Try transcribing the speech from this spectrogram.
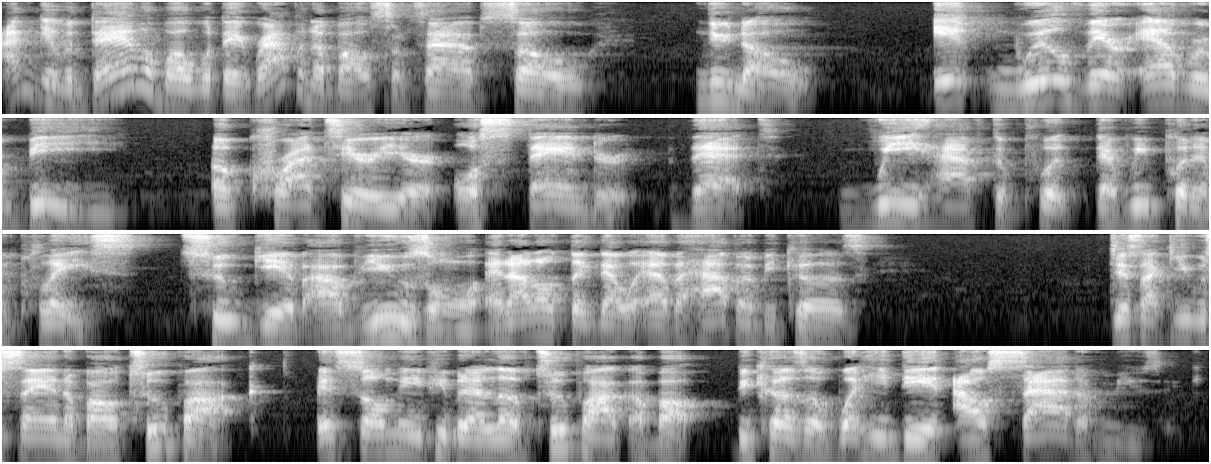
I can give a damn about what they rapping about sometimes. So, you know, it will there ever be a criteria or standard that we have to put that we put in place to give our views on. And I don't think that will ever happen because just like you were saying about Tupac, it's so many people that love Tupac about because of what he did outside of music.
